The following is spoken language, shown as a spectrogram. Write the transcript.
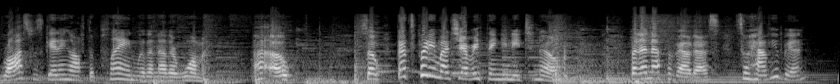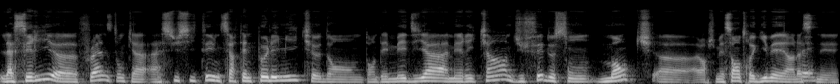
Ross was getting off the plane with another woman. Uh oh. So that's pretty much everything you need to know. But enough about us. So, have you been? La série euh, Friends donc a, a, suscité une certaine polémique dans, dans, des médias américains du fait de son manque. Euh, alors je mets ça entre guillemets. Hein, là, oui.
